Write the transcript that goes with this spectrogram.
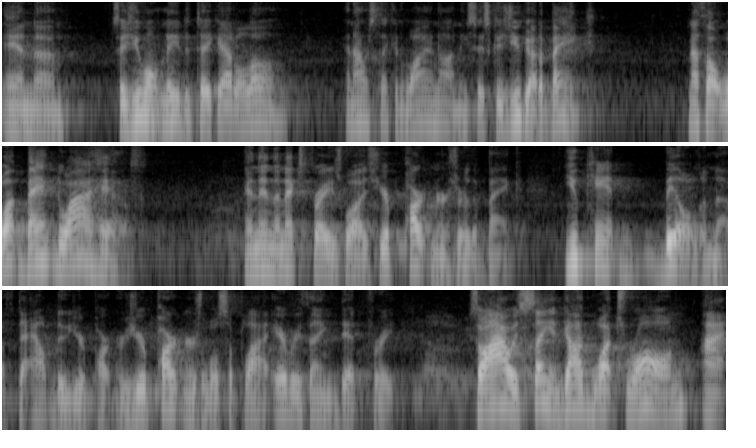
And um, says, You won't need to take out a loan. And I was thinking, why not? And he says, because you got a bank. And I thought, what bank do I have? And then the next phrase was, your partners are the bank. You can't build enough to outdo your partners. Your partners will supply everything debt free. So I was saying, God, what's wrong? I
